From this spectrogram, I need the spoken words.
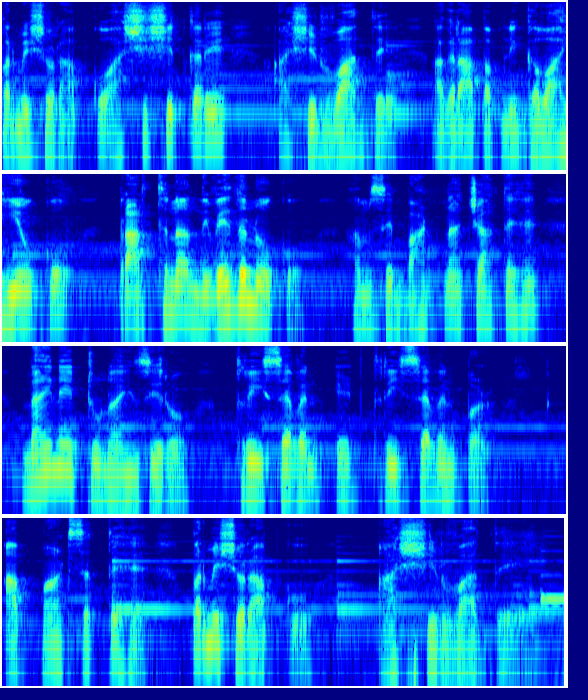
परमेश्वर आपको आशीषित करे, आशीर्वाद दे। अगर आप अपनी गवाहियों को, प्रार्थना निवेदनों को हमसे बांटना चाहते हैं, nine eight two nine zero three seven eight three seven पर आप बांट सकते हैं। परमेश्वर आपको आशीर्वाद दे।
